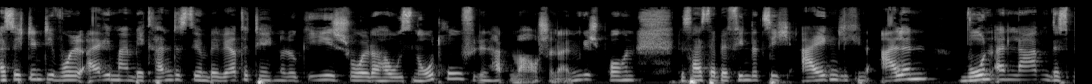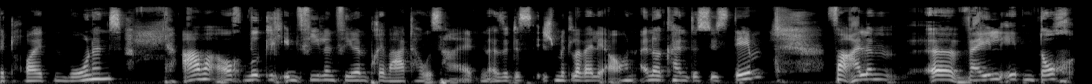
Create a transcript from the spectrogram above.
Also ich denke, die wohl allgemein bekannteste und bewährte Technologie ist wohl der Hausnotruf. Den hatten wir auch schon angesprochen. Das heißt, er befindet sich eigentlich in allen Wohnanlagen des betreuten Wohnens, aber auch wirklich in vielen, vielen Privathaushalten. Also das ist mittlerweile auch ein anerkanntes System. Vor allem, äh, weil eben doch,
